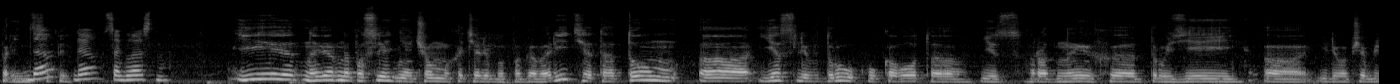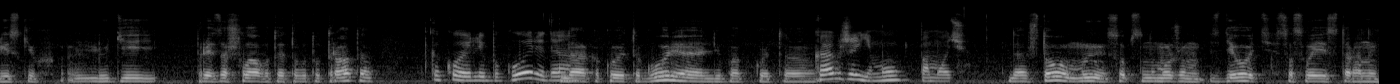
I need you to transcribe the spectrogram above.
в Да, принципе. да, согласна. И, наверное, последнее, о чем мы хотели бы поговорить, это о том, э, если вдруг у кого-то из родных, э, друзей э, или вообще близких людей произошла вот эта вот утрата, Какое-либо горе, да. да, какое-то горе, либо какое-то... Как же ему помочь? Да, что мы, собственно, можем сделать со своей стороны?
